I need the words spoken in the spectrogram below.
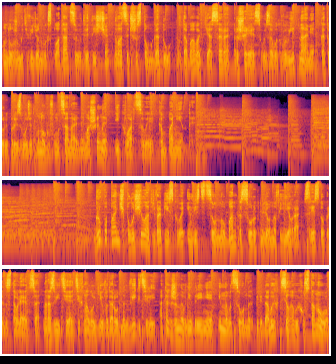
Он должен быть введен в эксплуатацию в 2026 году. Вдобавок, Киосера расширяет свой завод во Вьетнаме, который производит многофункциональные машины и кварцевые компоненты. Группа «Punch» получила от Европейского инвестиционного банка 40 миллионов евро. Средства предоставляются на развитие технологии водородных двигателей, а также на внедрение инновационных передовых силовых установок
